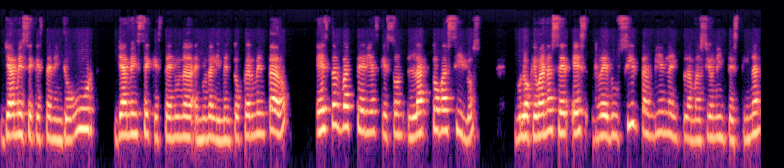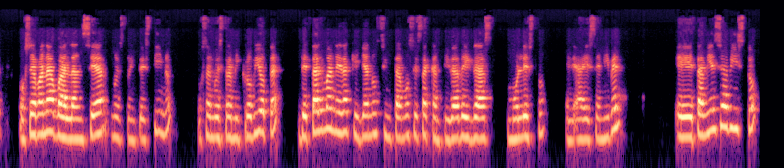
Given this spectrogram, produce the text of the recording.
llámese que estén en yogur, llámese que está en, una, en un alimento fermentado, estas bacterias que son lactobacilos, lo que van a hacer es reducir también la inflamación intestinal, o sea, van a balancear nuestro intestino, o sea, nuestra microbiota, de tal manera que ya no sintamos esa cantidad de gas molesto a ese nivel. Eh, también se ha visto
